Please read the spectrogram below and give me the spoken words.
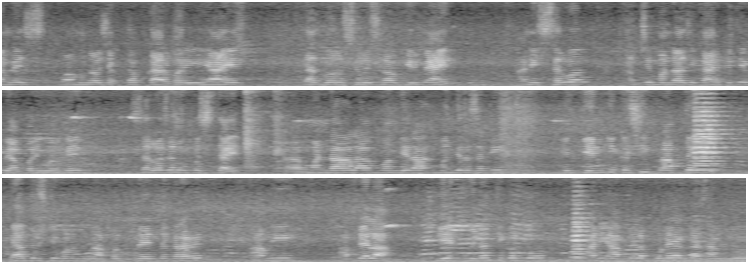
रमेश वामनराव जगताप कारभारी हे आहेत. त्याचबरोबर सुरेशराव गिरमे आहेत. आणि सर्व आमचे मंडळाचे कार्यकर्ते व्यापारी वर्ग आहेत. सर्वजण उपस्थित आहेत. मंडळाला मंदिरा मंदिरासाठी एक देणगी कशी प्राप्त होईल? या दृष्टिकोनातून आपण प्रयत्न करावेत. आम्ही आपल्याला ही एक विनंती करतो आणि आपल्याला पुन्हा एकदा सांगतो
